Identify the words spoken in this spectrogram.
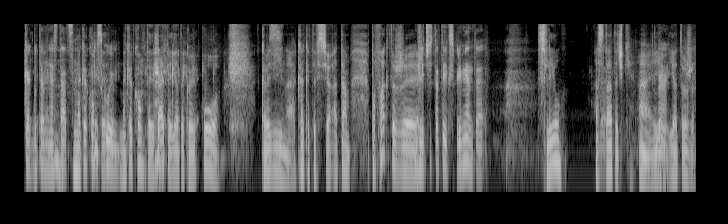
Как бы там ни остаться. на каком-то, Рискуем. на каком-то этапе я такой, о, корзина, а как это все? А там по факту же Для чистоты эксперимента слил остаточки. А, Да. я тоже.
